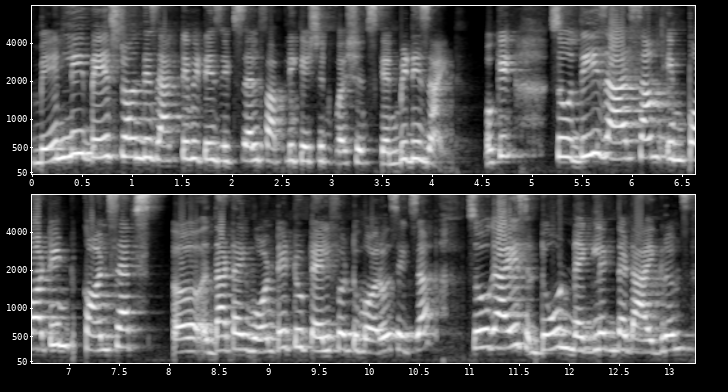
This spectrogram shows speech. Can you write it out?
mainly based on these activities itself application questions can be designed. Okay? So these are some important concepts uh, that I wanted to tell for tomorrow's exam. So guys, don't neglect the diagrams.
